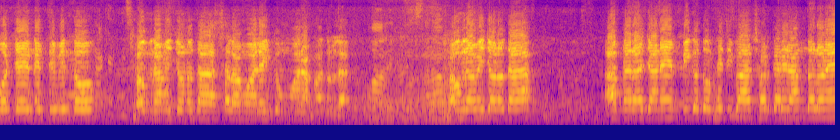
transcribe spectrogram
পর্যায়ের নেতৃবৃন্দ সংগ্রামী জনতা আসসালামু আলাইকুম রাহমাতুল্লাহ। সংগ্রামী জনতা আপনারা জানেন বিগত ফেজিবাদ সরকারের আন্দোলনে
